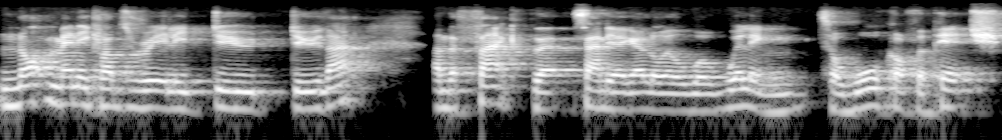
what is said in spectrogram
Not many clubs really do do that. And the fact that San Diego Loyal were willing to walk off the pitch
